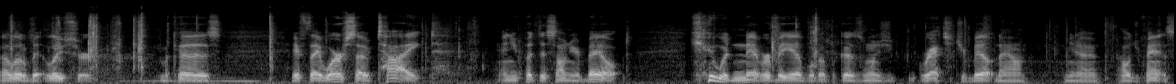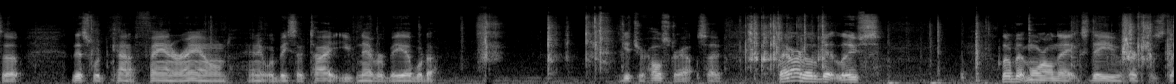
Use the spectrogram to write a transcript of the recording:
a little bit looser because if they were so tight and you put this on your belt you would never be able to because once you ratchet your belt down you know hold your pants up this would kind of fan around and it would be so tight you'd never be able to get your holster out. So they are a little bit loose. A little bit more on the XD versus the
